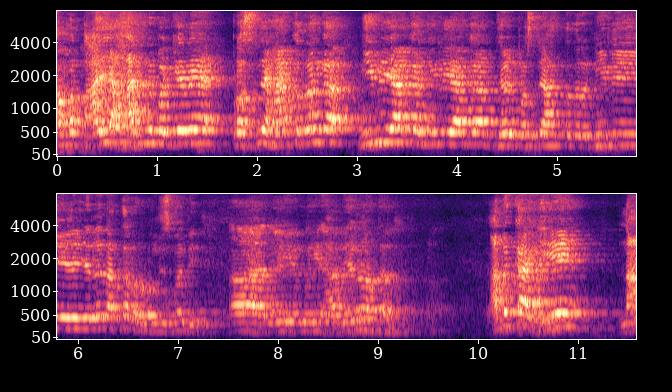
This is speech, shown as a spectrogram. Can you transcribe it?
ತಮ್ಮ ತಾಯಿಯ ಹಾಲಿನ ಬಗ್ಗೆನೇ ಪ್ರಶ್ನೆ ಹಾಕದಂಗ ನೀಲಿ ಯಾಕ ನೀಲಿ ಯಾಕ ಅಂತ ಹೇಳಿ ಪ್ರಶ್ನೆ ಹಾಕ್ತದ್ರ ನೀಲಿ ಏನೇನು ಅಂತಾರ ಅವ್ರು ಒಂದಿಷ್ಟು ಮಂದಿ ಏನು ಅಂತಾರ ಅದಕ್ಕಾಗಿ ನಾ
